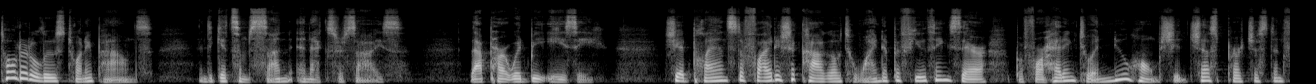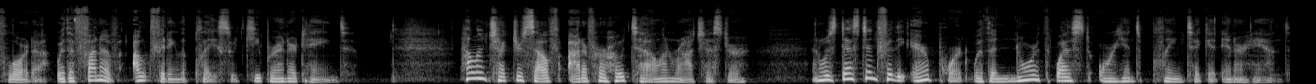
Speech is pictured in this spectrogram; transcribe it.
told her to lose 20 pounds, and to get some sun and exercise. That part would be easy. She had plans to fly to Chicago to wind up a few things there before heading to a new home she had just purchased in Florida, where the fun of outfitting the place would keep her entertained. Helen checked herself out of her hotel in Rochester and was destined for the airport with a Northwest Orient plane ticket in her hand.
